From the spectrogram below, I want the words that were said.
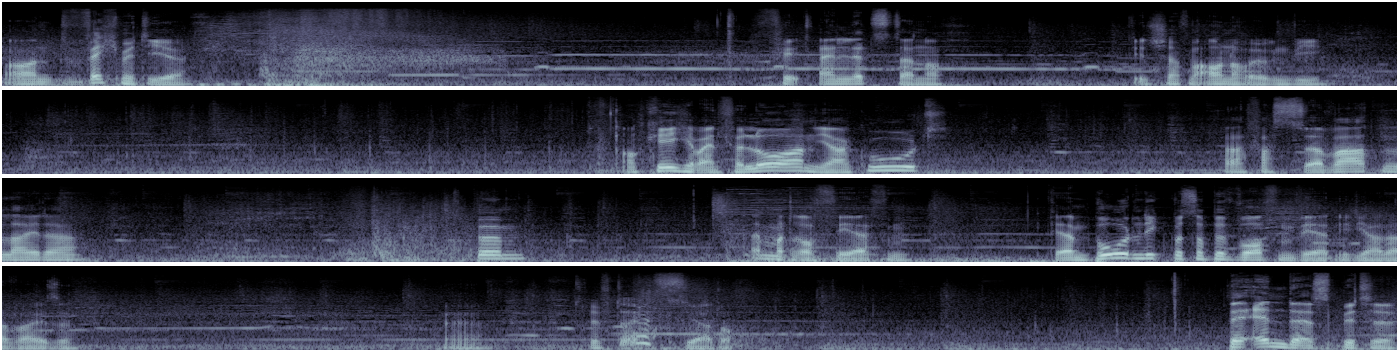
Und weg mit dir. Fehlt ein letzter noch. Den schaffen wir auch noch irgendwie. Okay, ich habe einen verloren. Ja, gut. War fast zu erwarten, leider. Bum. Dann mal drauf werfen. Wer am Boden liegt, muss noch beworfen werden, idealerweise. Äh, trifft er jetzt? Ja, doch. Beende es bitte.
